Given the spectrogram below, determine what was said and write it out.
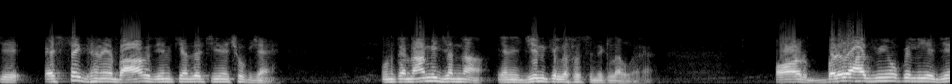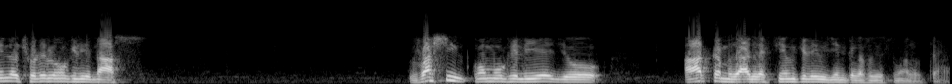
कि ऐसे घने बाग जिनके अंदर चीज़ें छुप जाएँ, उनका नाम ही जन्ना, यानी जिन के लफ्ज से निकला हुआ है। और बड़े आदमियों के लिए, जिन और छोटे लोगों के लिए नास। वहशी कौमों के लिए जो आग का मिजाज रखती है, उनके लिए भी जिन का लफ्ज इस्तेमाल होता है।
